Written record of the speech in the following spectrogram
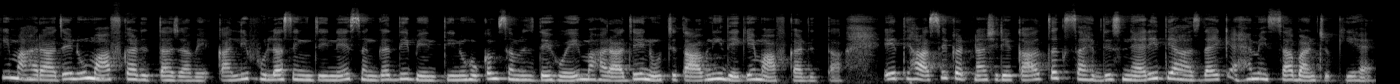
ਕਿ ਮਹਾਰਾਜੇ ਨੂੰ ਮਾਫ ਕਰ ਦਿੱਤਾ ਜਾਵੇ। ਅਕਾਲੀ ਫੂਲਾ ਸਿੰਘ ਜੀ ਨੇ ਸੰਗਤ ਦੀ ਬੇਨਤੀ ਨੂੰ ਹੁਕਮ ਸਮਝਦੇ ਹੋਏ ਮਹਾਰਾਜੇ ਨੂੰ ਚੇਤਾਵਨੀ ਦੇ ਕੇ ਮਾਫ ਕਰ ਦਿੱਤਾ। ਇਹ ਇਤਿਹਾਸਿਕ ਘਟਨਾ ਸ੍ਰੀ ਅਕਾਲ ਤਖਤ ਸਾਹਿਬ ਦੇ ਸੁਨਹਿਰੀ ਇਤਿਹਾਸ ਦਾ ਇੱਕ ਅਹਿਮ ਹਿੱਸਾ ਬਣ ਚੁੱਕੀ ਹੈ।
